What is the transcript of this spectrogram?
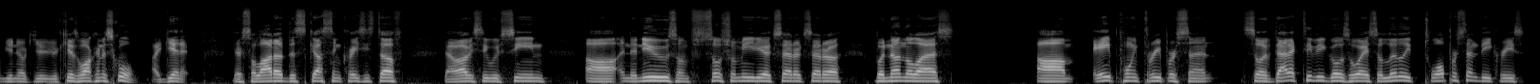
you know, your, your kids walking to school. I get it. There's a lot of disgusting, crazy stuff that obviously we've seen uh, in the news, on social media, et cetera, et cetera. But nonetheless, um, 8.3%. So if that activity goes away, so literally 12% decrease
